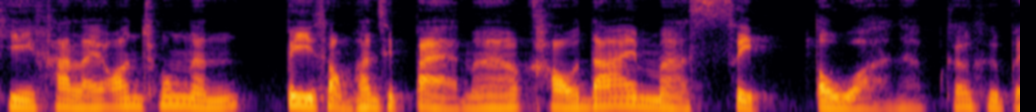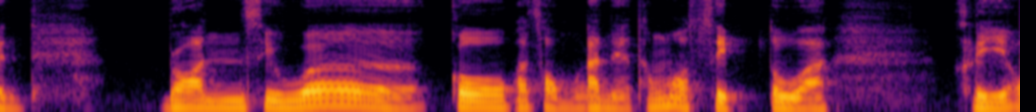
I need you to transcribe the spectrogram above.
ที Cannes Lions ช่วงนั้น ปี 2018 มาเขาได้มา 10 ตัวนะครับ ก็คือเป็น bronze silver gold ผสมกันเนี่ยทั้งหมด 10 ตัว c l e o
